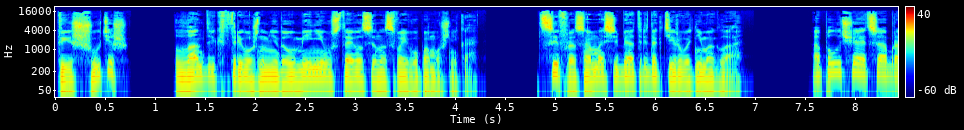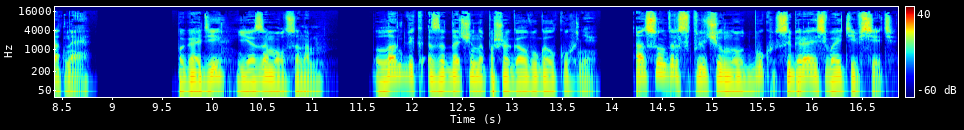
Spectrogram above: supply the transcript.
«Ты шутишь?» Ландвик в тревожном недоумении уставился на своего помощника. Цифра сама себя отредактировать не могла. А получается обратное. «Погоди, я за Молсоном». Ландвик озадаченно пошагал в угол кухни, а Сондерс включил ноутбук, собираясь войти в сеть.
